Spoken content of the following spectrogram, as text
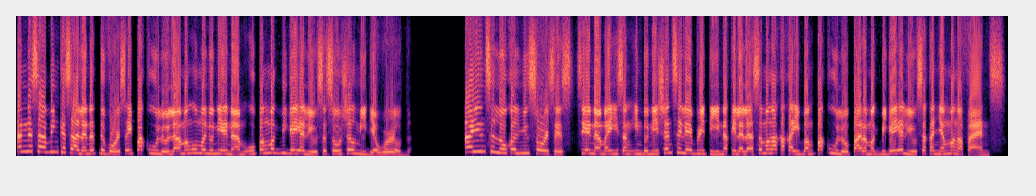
Ang nasabing kasalan at divorce ay pakulo lamang umano ni Enam upang magbigay aliw sa social media world. Ayon sa local news sources, si Enam ay isang Indonesian celebrity na kilala sa mga kakaibang pakulo para magbigay aliw sa kanyang mga fans.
